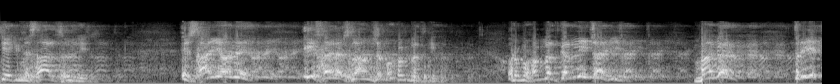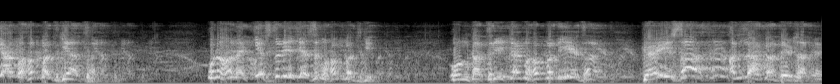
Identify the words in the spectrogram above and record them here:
کی ایک مثال سن لیجیے عیسائیوں نے عیسیٰ علیہ السلام سے محبت کی۔ اور محبت کرنی چاہیے۔ مگر طریقہ محبت کیا تھا؟ انہوں نے کس طریقے سے محبت کی؟ ان کا طریقہ محبت یہ تھا کہ عیسیٰ اللہ کا بیٹا ہے۔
